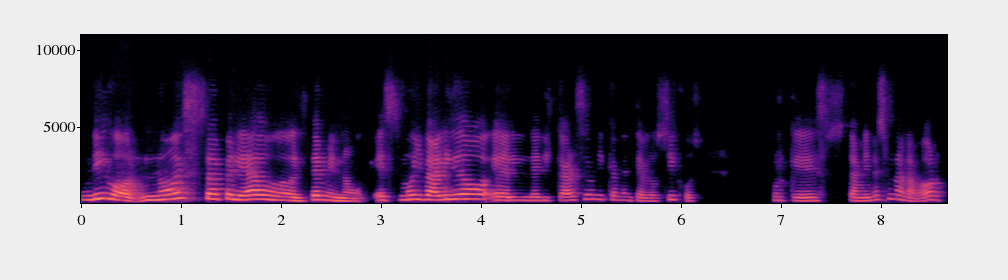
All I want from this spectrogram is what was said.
Digo, no está peleado el término, es muy válido el dedicarse únicamente a los hijos, porque es, también es una labor,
